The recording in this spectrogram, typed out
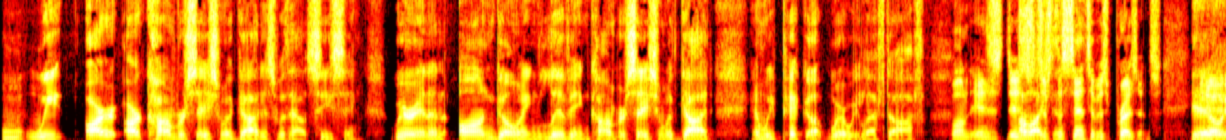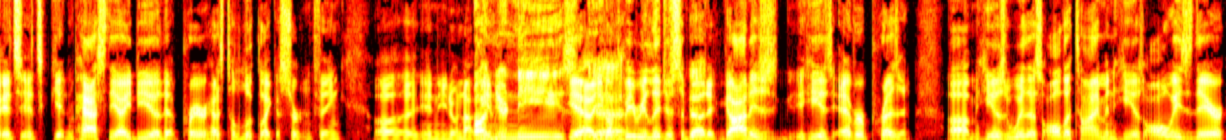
we our our conversation with God is without ceasing. We're in an ongoing, living conversation with God, and we pick up where we left off. Well, it's, it's like just that. the sense of his presence. You know, it's it's getting past the idea that prayer has to look like a certain thing, uh, and you know, not On being, your knees. Yeah, you don't have to be religious about Good. it. God is He is ever present. Um, he is with us all the time, and He is always there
